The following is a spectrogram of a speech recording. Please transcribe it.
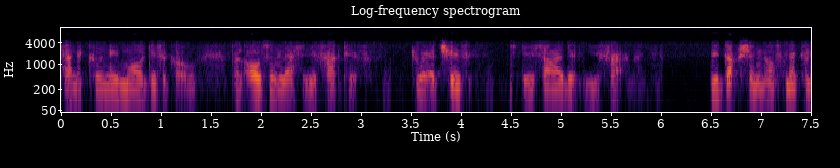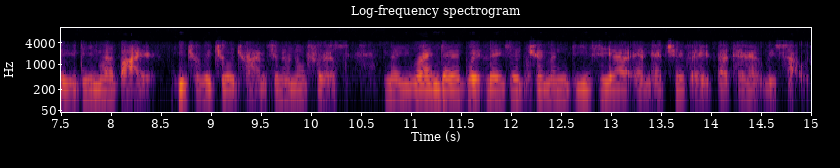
technically more difficult, but also less effective to achieve desired effect. Reduction of macular edema by intravitreal triamcinolone first may render grid laser treatment easier and achieve a better result.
